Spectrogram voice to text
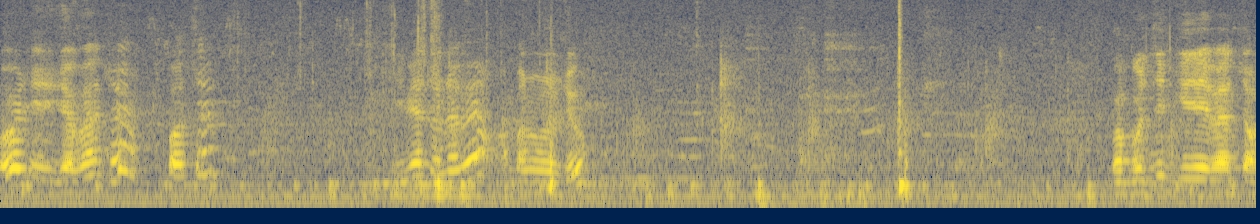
Oh, il est déjà 20h, pas ça Il est bientôt 9h Ah bah non, je joue. Pas possible qu'il est 20h.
